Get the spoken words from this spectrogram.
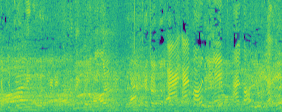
chụp giùm chị nguyên người luôn cái này ai ai tới thì em ai tới dữ vậy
